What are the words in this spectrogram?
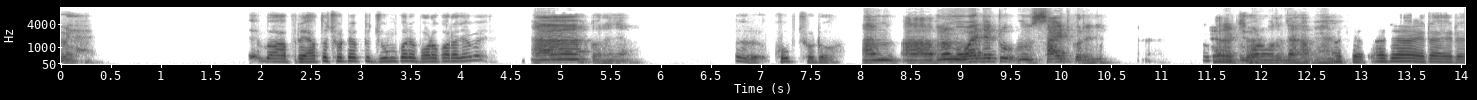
বাপরে এত ছোট একটু জুম করে বড় করা যাবে? হ্যাঁ করা যাবে। খুব ছোট। আপনার মোবাইলটা একটু সাইড করে নিন। তাহলে একটু আচ্ছা। বড় মতো দেখাবে হ্যাঁ। আচ্ছা আচ্ছা এটা এটা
